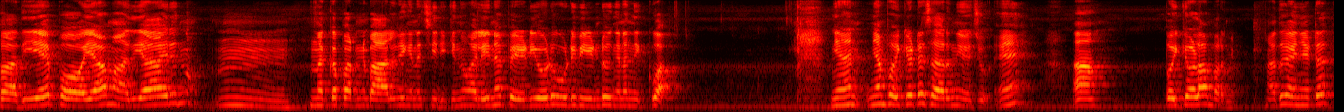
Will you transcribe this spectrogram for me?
പതിയെ പോയാൽ മതിയായിരുന്നു. എന്നൊക്കെ പറഞ്ഞ് ബാലൻ ഇങ്ങനെ ചിരിക്കുന്നു. അലീന പേടിയോടുകൂടി വീണ്ടും ഇങ്ങനെ നിൽക്കുക ഞാൻ ഞാൻ പൊയ്ക്കോട്ടെ സാറെന്ന് ചോദിച്ചു. ഏ? ആ പൊയ്ക്കോളാൻ പറഞ്ഞു. അത് കഴിഞ്ഞിട്ട്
